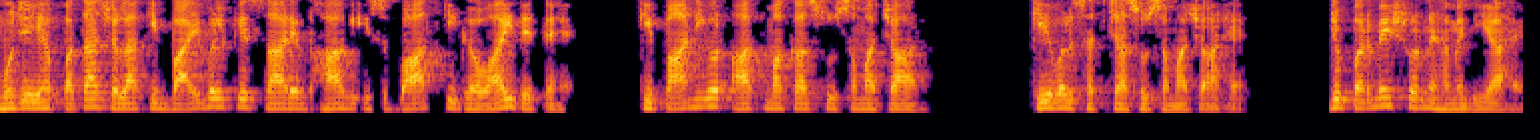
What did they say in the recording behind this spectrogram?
मुझे यह पता चला कि बाइबल के सारे भाग इस बात की गवाही देते हैं कि पानी और आत्मा का सुसमाचार केवल सच्चा सुसमाचार है, जो परमेश्वर ने हमें दिया है।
